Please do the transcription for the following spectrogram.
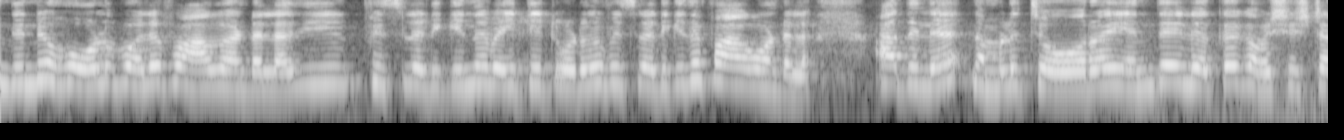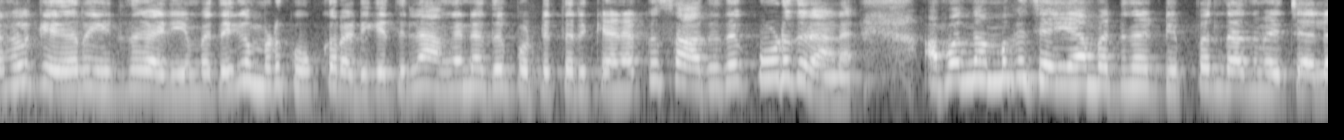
ഇതിന്റെ ഹോൾ പോലെ ഭാഗം ഉണ്ടല്ലോ. ഈ ഫിസിലടിക്കുന്ന വെയിറ്റ് ഇട്ട് കൊടുക്കുക ഫിസിലടിക്കുന്ന ഭാഗം ഉണ്ടല്ലോ. അതിൽ നമ്മൾ ചോറ് എന്തെങ്കിലുമൊക്കെ അവശിഷ്ടങ്ങൾ കയറി ഇരുന്ന് കഴിയുമ്പോഴത്തേക്കും നമ്മുടെ കുക്കർ അടിക്കത്തില്ല. അങ്ങനെ അത് പൊട്ടിത്തെറിക്കാനൊക്കെ സാധ്യത കൂടുതലാണ്. അപ്പോൾ നമുക്ക് ചെയ്യാൻ പറ്റുന്ന ടിപ്പ് എന്താണെന്ന് വെച്ചാൽ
